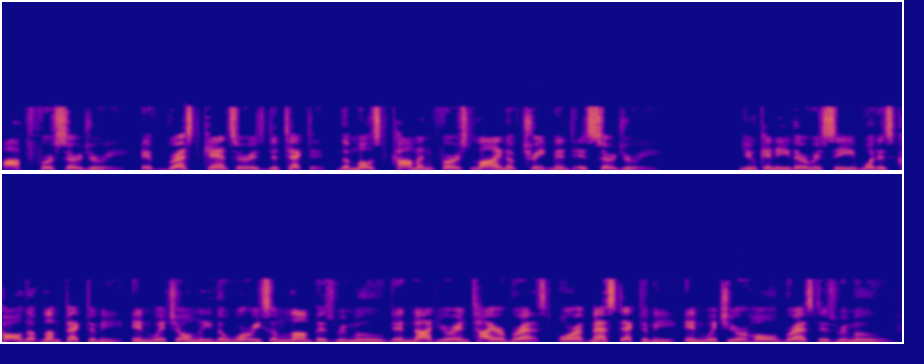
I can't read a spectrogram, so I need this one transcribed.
Opt for surgery. If breast cancer is detected, the most common first line of treatment is surgery. You can either receive what is called a lumpectomy, in which only the worrisome lump is removed and not your entire breast, or a mastectomy, in which your whole breast is removed.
